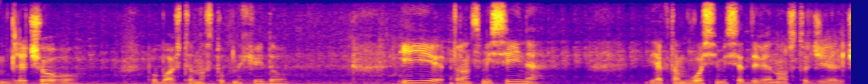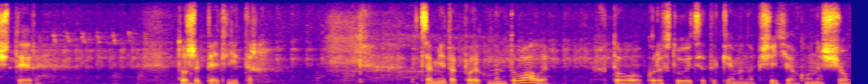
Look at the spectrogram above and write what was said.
Для чого побачите в наступних відео. І трансмісійне, як там, 8090 GL4. Теж 5 літр. Це мені так порекомендували. Хто користується такими, напишіть, як вони що.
